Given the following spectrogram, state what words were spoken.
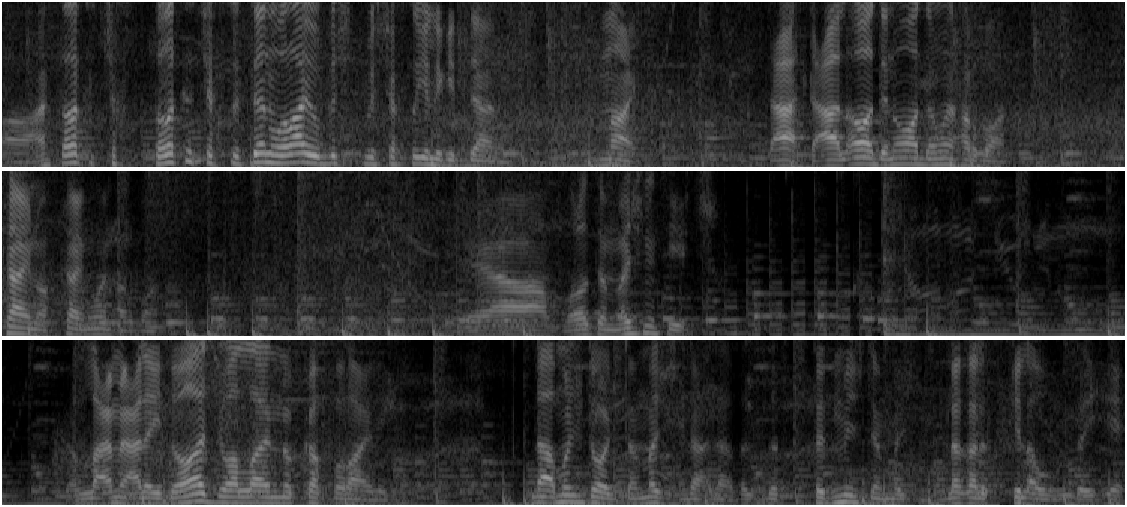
آه أنا تركت شخص تركت شخصيتين وراي وبلشت بالشخصية اللي قدامي. nice. تعال تعال اودن اودن وين هربان؟ كاين كاين وين هربان؟ يا والله دمجني تيتش يلا عمل علي dodge والله إنه كفو رايلي. لا مش dodge دمجني لا لا بس تدميج دمجني لغى ال skill أو زي هيك.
